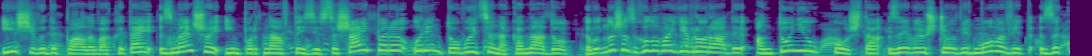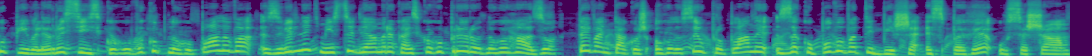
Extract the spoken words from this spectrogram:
інші види палива. Китай зменшує імпорт нафти зі США і переорієнтовується на Канаду. Водночас голова Євроради Антоніу Кошта заявив, що відмова від закупівель російського викупного палива звільнить місце для американського природного газу. Тайвань також оголосив про плани закуповувати більше СПГ у США.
